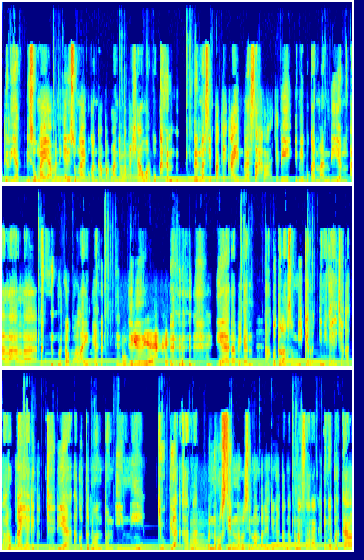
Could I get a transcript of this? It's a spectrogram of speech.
dilihat di sungai ya mandinya di sungai bukan kamar mandi pakai Mm-mm. shower bukan dan masih pakai kain basah lah jadi ini bukan mandi yang ala ala drama lain ya Bugil ya. Ya tapi kan aku tuh langsung mikir ini kayak Jakarta Rup nggak ya gitu. Jadi ya aku tuh nonton ini juga karena Hmm. menerusin nerusin nontonnya juga karena penasaran ini bakal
